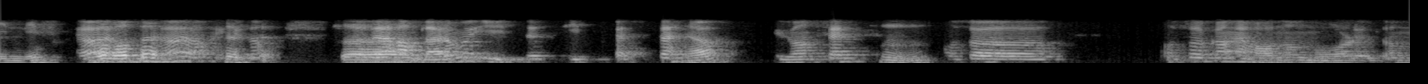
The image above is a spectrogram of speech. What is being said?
vinn-vinn. Ja, på en måte. ja, ja, ikke sant? Så, Så det handler om å yte sitt beste, Ja. uansett. Mm. Og så, og så kan jeg ha noen mål som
